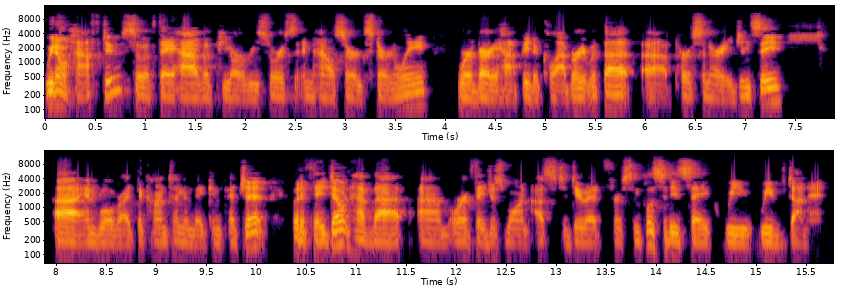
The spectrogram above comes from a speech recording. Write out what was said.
We don't have to. So if they have a PR resource in house or externally, we're very happy to collaborate with that uh, person or agency uh, and we'll write the content and they can pitch it. But if they don't have that, um, or if they just want us to do it for simplicity's sake, we we've done it.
